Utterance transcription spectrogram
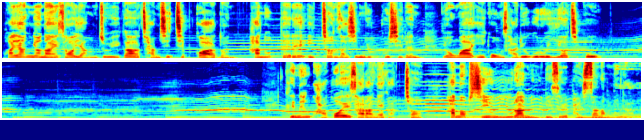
화양연화에서 양조위가 잠시 칩거하던 한 호텔의 2046호실은 영화 2046으로 이어지고 그는 과거의 사랑에 갇혀 한없이 우울한 눈빛을 발산합니다.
